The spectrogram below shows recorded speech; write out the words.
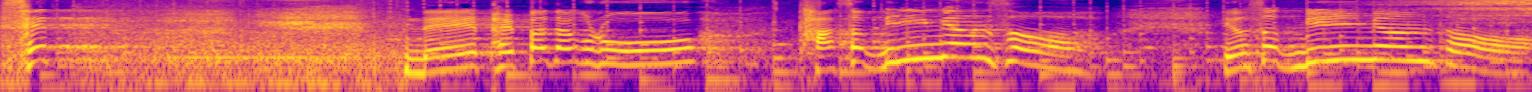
셋, 넷, 발바닥으로 다섯 밀면서, 여섯 밀면서,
